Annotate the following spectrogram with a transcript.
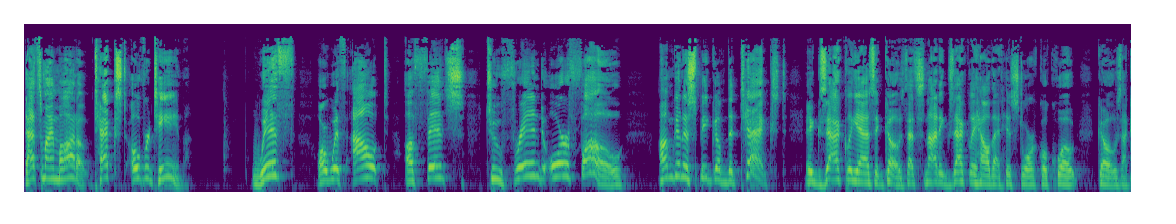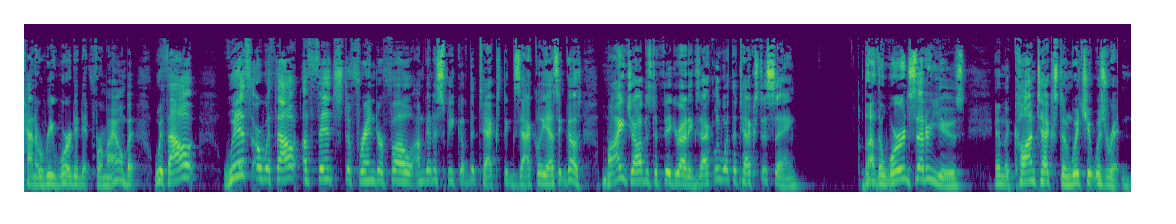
That's my motto text over team. With or without offense to friend or foe, I'm going to speak of the text exactly as it goes. That's not exactly how that historical quote goes. I kind of reworded it for my own, but without with or without offense to friend or foe, I'm going to speak of the text exactly as it goes. My job is to figure out exactly what the text is saying by the words that are used in the context in which it was written.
